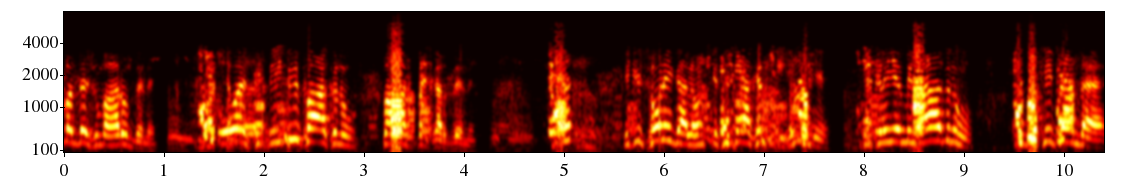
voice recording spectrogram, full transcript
بندے شمار ہوں نے بی پاک نو پاک پہ سونی گل ہن کسی نے آخر نکلی ہے میلاد نو کسی پہ آندا ہے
